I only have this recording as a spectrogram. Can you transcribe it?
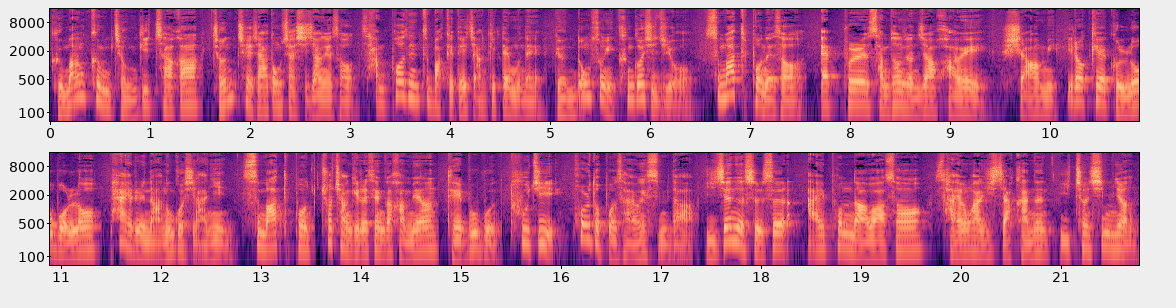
그만큼 전기차가 전체 자동차 시장에서 3%밖에 되지 않기 때문에 변동성이 큰 것이지요. 스마트폰에서 애플, 삼성전자, 화웨이, 샤오미 이렇게 글로벌로 파일을 나눈 것이 아닌 스마트폰 초창기를 생각하면 대부분 2G 폴더폰 사용했습니다. 이제는 슬슬 아이폰 나와서 사용하기 시작하는 2010년,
